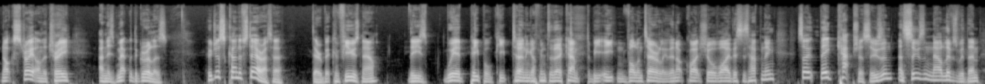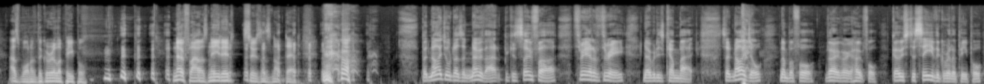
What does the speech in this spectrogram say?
Knocks straight on the tree and is met with the gorillas, who just kind of stare at her. They're a bit confused now. These weird people keep turning up into their camp to be eaten voluntarily. They're not quite sure why this is happening. So they capture Susan, and Susan now lives with them as one of the gorilla people. no flowers needed. Susan's not dead. But Nigel doesn't know that because so far, three out of three, nobody's come back. So Nigel, number four, very, very hopeful, goes to see the gorilla people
